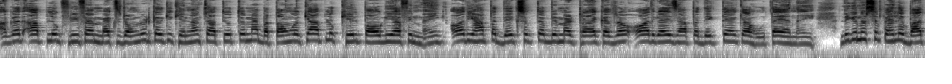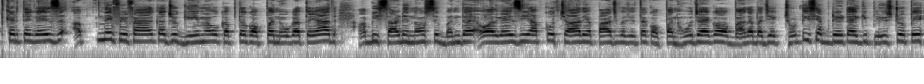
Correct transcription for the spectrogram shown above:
अगर आप लोग फ्री फायर मैक्स डाउनलोड करके खेलना चाहते हो तो मैं बताऊँगा क्या आप लोग खेल पाओगे या फिर नहीं? और यहाँ पर देख सकते हो अभी मैं ट्राई कर रहा हूँ। और गाइज़ यहाँ पर देखते हैं क्या होता है या नहीं। लेकिन उससे पहले बात करते हैं गाइज़ अपने फ्री फायर का जो गेम है वो कब तक ओपन होगा? तो यार अभी साढ़े नौ से बंद है। और गाइज़ ये आपको चार या पाँच बजे तक ओपन हो जाएगा। और बारह बजे एक छोटी सी अपडेट आएगी प्ले स्टोर पर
